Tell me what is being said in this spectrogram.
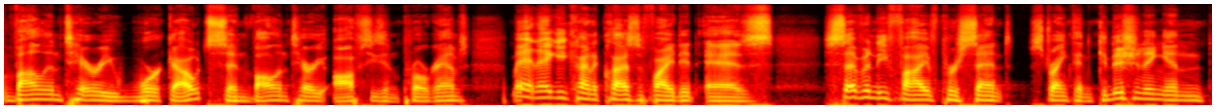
voluntary workouts and voluntary off-season programs. Man, Nagy kind of classified it as 75% strength and conditioning and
